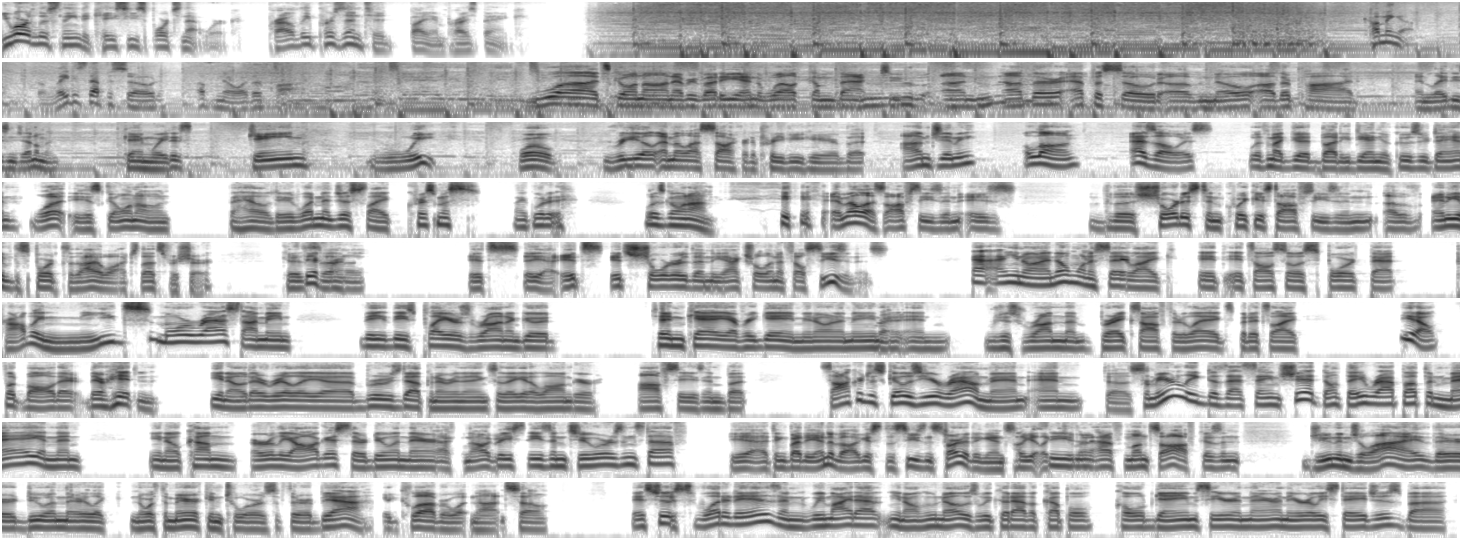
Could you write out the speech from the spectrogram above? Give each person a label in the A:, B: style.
A: You are listening to KC Sports Network, proudly presented by Emprise Bank. Coming up, the latest episode of No Other Pod.
B: What's going on, everybody, and welcome back to another episode of No Other Pod. And ladies and gentlemen,
C: Game week.
B: It's game week. Whoa, real MLS soccer to preview here. But I'm Jimmy, along, as always, with my good buddy Daniel Kooser. Dan, what is going on?
C: The hell, dude? Wasn't it just like Christmas? Like what? What's going on?
B: MLS offseason is the shortest and quickest offseason of any of the sports that I watch. That's for sure. Because uh, it's yeah, it's it's shorter than the actual NFL season is.
C: Yeah, you know, I don't want to say like it. It's also a sport that probably needs more rest. I mean, the, these players run a good 10k every game. You know what I mean?
B: Right.
C: And, and just run the brakes off their legs. But it's like, you know, football. They're they're hitting. You know, they're really uh, bruised up and everything, so they get a longer off season. But soccer just goes year round, man. And
B: Does
C: Premier League does that same shit. Don't they wrap up in May and then, you know, come early August, they're doing their
B: back in August.
C: preseason tours and stuff?
B: Yeah, I think by the end of August the season started again, so they get like two
C: Season.
B: and a half months off. Because in June and July they're doing their like North American tours if they're a big,
C: Yeah.
B: big club or whatnot. So
C: It's just what it is. And we might have, you know, who knows? We could have a couple cold games here and there in the early stages. But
